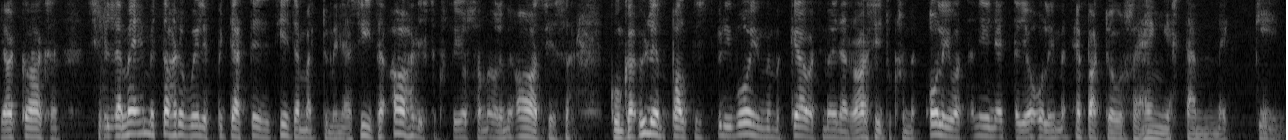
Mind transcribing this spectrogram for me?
Ja kahdeksan. Sillä me emme tahdo vielä pitää teitä tietämättöminä siitä ahdistuksesta, jossa me olimme Aasiassa, kuinka ylenpalttiset ylivoimamme käyvät meidän rasituksemme olivat niin, että jo olimme epätoivossa hengestämmekin.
